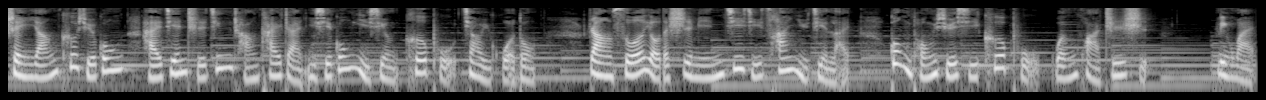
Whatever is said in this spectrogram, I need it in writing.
沈阳科学宫还坚持经常开展一些公益性科普教育活动，让所有的市民积极参与进来，共同学习科普文化知识。另外，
